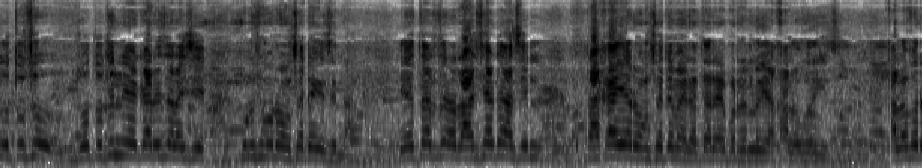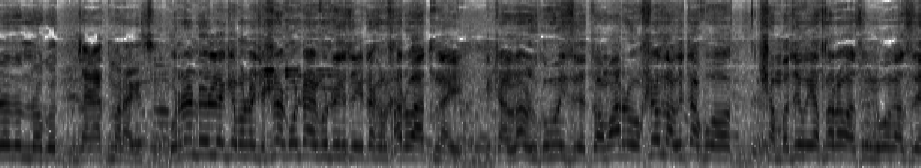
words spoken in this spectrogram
যত যতদিন এ গাড়ি চালাইছে কোনো সময় রং সাইডে গেছে না। এ তার রাইট সাইডে আছেন টাকা ইয়ে রং সাইডে মারা তার এবারে লইয়া খালো করে গেছে। খালো করে নগদ জায়গাত মারা গেছে। ঘটনাটা হইলে কেমন হয়েছে সেটা ঘণ্টা ঘটে গেছে এটা এখন কারও হাত নাই। এটা আল্লাহর হুকুম হয়েছে তো আমার ওখানে যাবি থাকব সাংবাদিক ভাই আপনারা আছেন লোক আছে।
